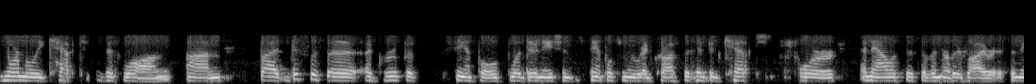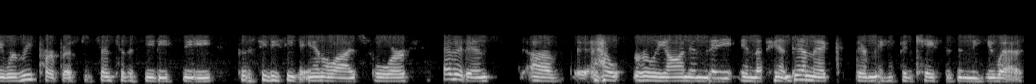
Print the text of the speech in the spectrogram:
normally kept this long, um, but this was a, a group of samples, blood donations, samples from the Red Cross that had been kept for analysis of another virus, and they were repurposed and sent to the CDC for the CDC to analyze for evidence of how early on in the in the pandemic there may have been cases in the U.S.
